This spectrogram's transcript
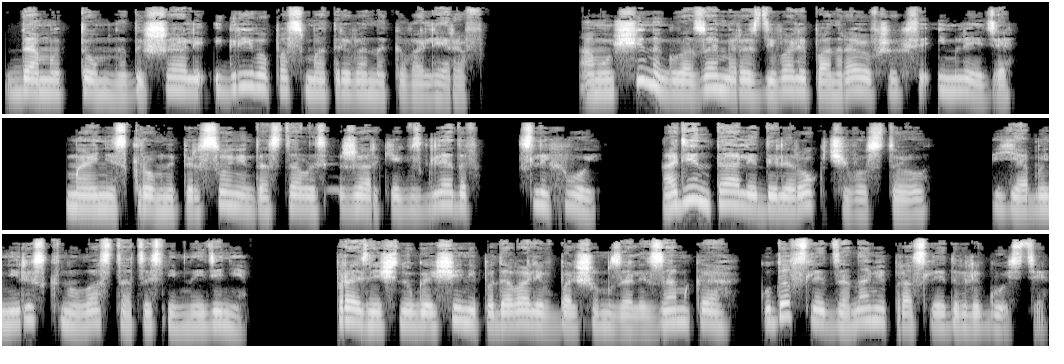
Дамы томно дышали, игриво посматривая на кавалеров. А мужчины глазами раздевали понравившихся им леди. Моей нескромной персоне досталось жарких взглядов с лихвой, один Тали Дель Рок чего стоил. Я бы не рискнула остаться с ним наедине. Праздничное угощение подавали в большом зале замка, куда вслед за нами проследовали гости.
